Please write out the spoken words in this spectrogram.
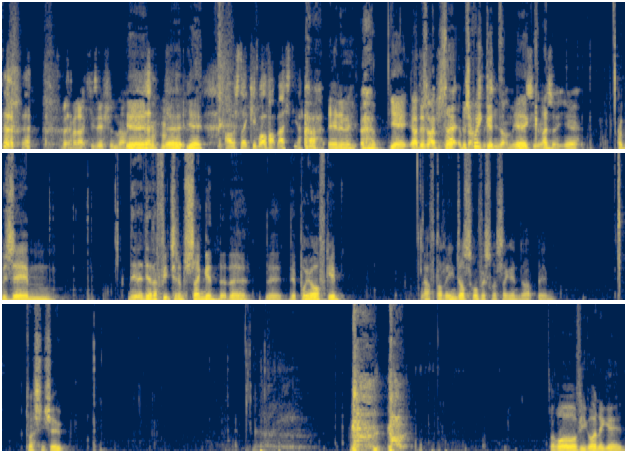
Bit of an accusation, that. Yeah, uh, yeah. I was thinking, what have I missed here? Anyway, yeah, it I was, it was, actually, it was quite good. See that Yeah, I- website, yeah. It was um, they, they did a feature him singing at the, the, the playoff game after Rangers, obviously singing that um, twist and shout. Oh, have you gone again?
